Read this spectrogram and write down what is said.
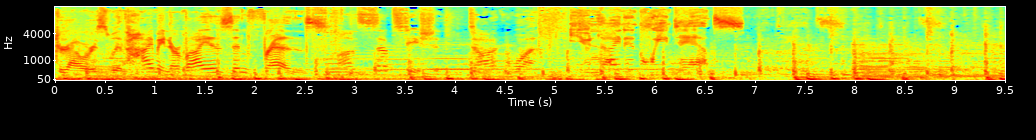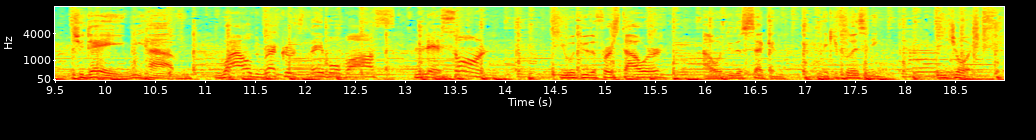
After Hours with Jaime Narvaez and friends on Substation Dot One. United We Dance. Today we have Wild Records label boss Lessone. He will do the first hour, I will do the second. Thank you for listening. Enjoy.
